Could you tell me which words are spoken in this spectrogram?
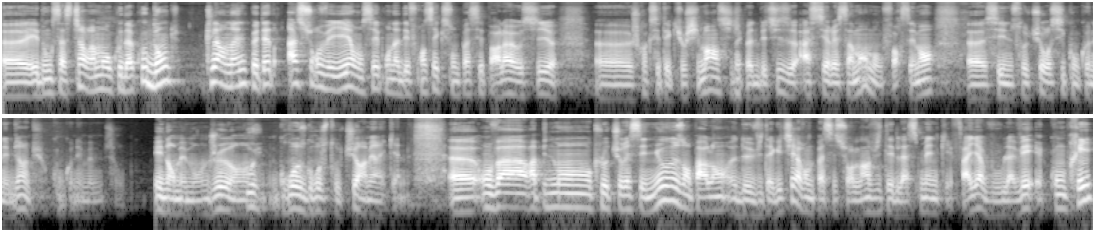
Euh, et donc ça se tient vraiment au coude à coude. Donc Cloud9 peut-être à surveiller. On sait qu'on a des Français qui sont passés par là aussi. euh, je crois que c'était Kyoshima, hein, si je dis pas de bêtises, assez récemment. Donc forcément, euh, c'est une structure aussi qu'on connaît bien et puis qu'on connaît même sur énormément de jeux, hein. Oui. grosse grosse structure américaine. Euh, on va rapidement clôturer ces news en parlant de Vitagichi avant de passer sur l'invité de la semaine qui est Faya, vous l'avez compris,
